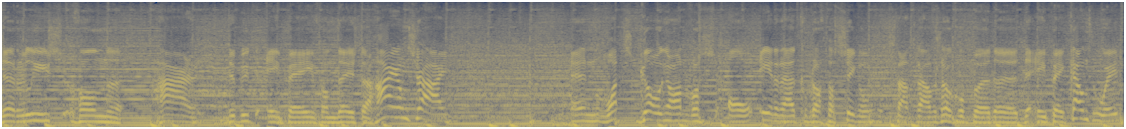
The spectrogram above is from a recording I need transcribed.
de release van haar debuut-EP van deze High on Shy. En What's Going On was al eerder uitgebracht als single. Het staat trouwens ook op eh, de, de EP Counterweight.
